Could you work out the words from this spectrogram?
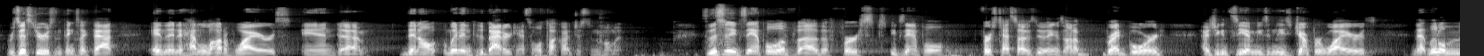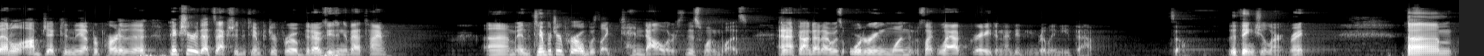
resistors and things like that and then it had a lot of wires, and um, then I went into the battery test, I'll talk about just in a moment. So this is an example of uh, the first example, first test I was doing. It's on a breadboard. As you can see, I'm using these jumper wires. And that little metal object in the upper part of the picture, that's actually the temperature probe that I was using at that time. Um, and the temperature probe was like $10, this one was. And I found out I was ordering one that was like lab grade, and I didn't really need that. So, the things you learn, right? Um,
